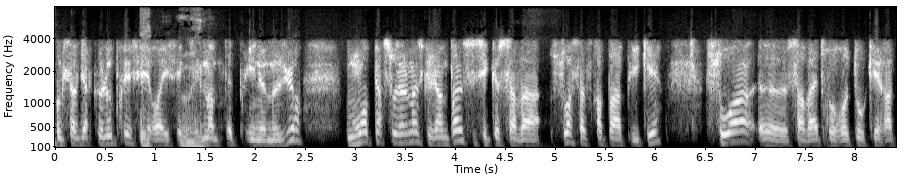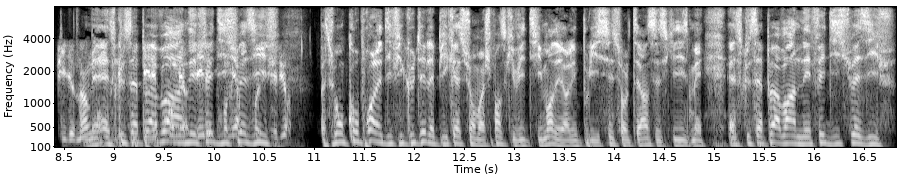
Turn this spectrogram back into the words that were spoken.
Donc, ça veut dire que le préfet aura effectivement peut-être pris une mesure. Moi, personnellement, ce que j'en pense, c'est que ça va, soit ça ne sera pas appliqué, soit euh, ça va être retoqué rapidement. Mais est-ce que ça peut avoir un effet dissuasif. Parce qu'on comprend la difficulté de l'application. Moi, je pense qu'effectivement, d'ailleurs, les policiers sur le terrain, c'est ce qu'ils disent. Mais est-ce que ça peut avoir un effet dissuasif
